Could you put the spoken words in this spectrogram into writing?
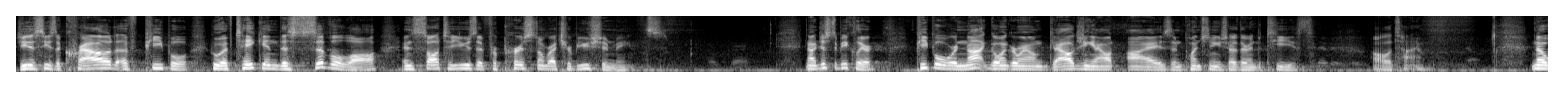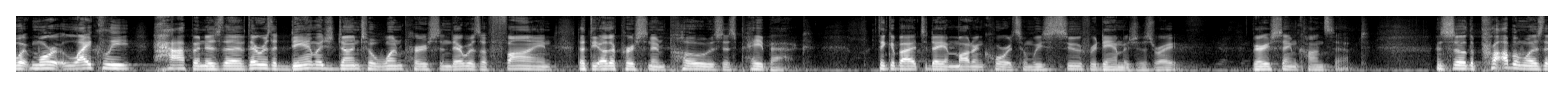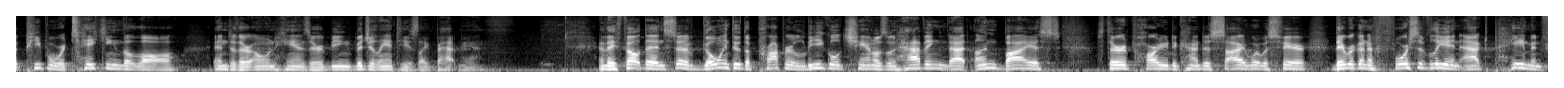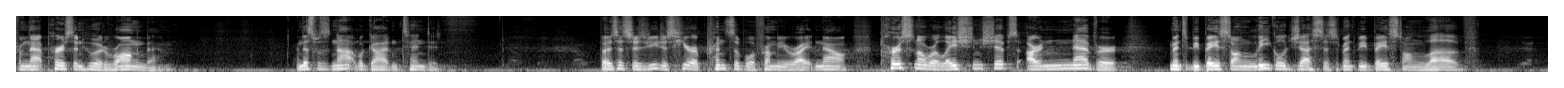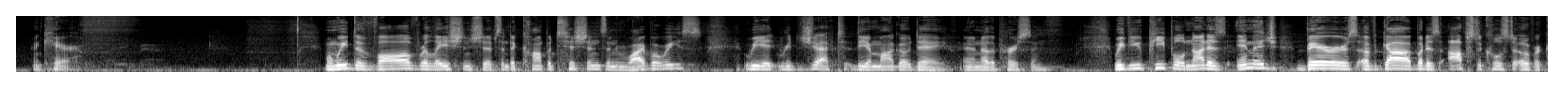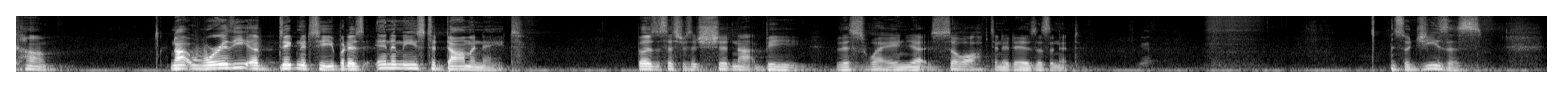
Jesus sees a crowd of people who have taken this civil law and sought to use it for personal retribution means. Now, just to be clear, people were not going around gouging out eyes and punching each other in the teeth all the time. No, what more likely happened is that if there was a damage done to one person, there was a fine that the other person imposed as payback. Think about it today in modern courts when we sue for damages, right? Very same concept. And so the problem was that people were taking the law into their own hands. They were being vigilantes like Batman. And they felt that instead of going through the proper legal channels and having that unbiased third party to kind of decide what was fair, they were going to forcibly enact payment from that person who had wronged them. And this was not what God intended. Brothers and sisters, you just hear a principle from me right now. Personal relationships are never meant to be based on legal justice, they're meant to be based on love and care. When we devolve relationships into competitions and rivalries, we reject the imago Dei in another person. We view people not as image bearers of God, but as obstacles to overcome. Not worthy of dignity, but as enemies to dominate. Brothers and sisters, it should not be this way, and yet so often it is, isn't it? And so Jesus,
